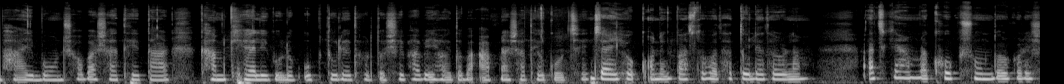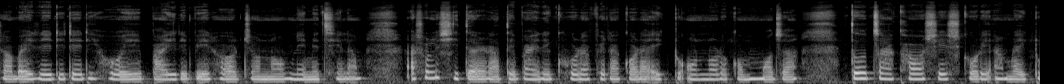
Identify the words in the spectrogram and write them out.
ভাই, বোন সবার সাথে তার খামখেয়ালিগুলো উপ তুলে ধরতো, সেভাবেই হয়তো বা আপনার সাথেও করছে। যাই হোক, অনেক বাস্তবতা তুলে ধরলাম। আজকে আমরা খুব সুন্দর করে সবাই রেডি টেডি হয়ে বাইরে বের হওয়ার জন্য নেমেছিলাম। আসলে শীতের রাতে বাইরে ঘোরাফেরা করা একটু অন্যরকম মজা। তো চা খাওয়া শেষ করে আমরা একটু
